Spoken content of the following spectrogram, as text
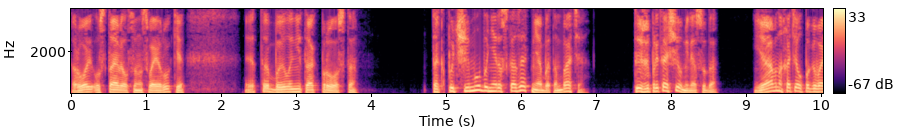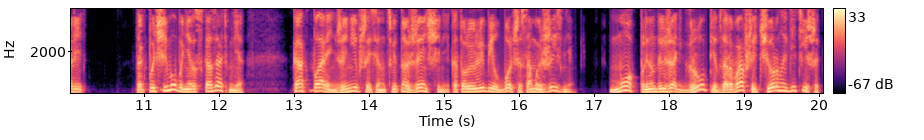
Рой уставился на свои руки. Это было не так просто. Так почему бы не рассказать мне об этом, батя? Ты же притащил меня сюда. Явно хотел поговорить. Так почему бы не рассказать мне, как парень, женившийся на цветной женщине, которую любил больше самой жизни, мог принадлежать группе, взорвавшей черных детишек?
